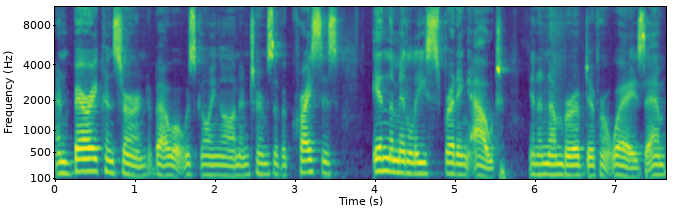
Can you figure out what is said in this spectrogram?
and very concerned about what was going on in terms of a crisis in the Middle East spreading out in a number of different ways and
